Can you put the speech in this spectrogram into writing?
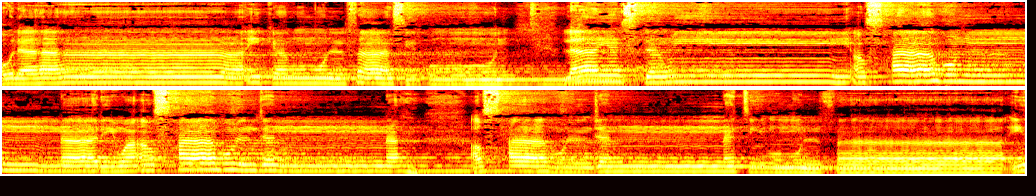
أولئك هم الفاسقون. لا يستوي أصحاب النار وأصحاب الجنة. أصحاب الجنة هم الفائزون.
